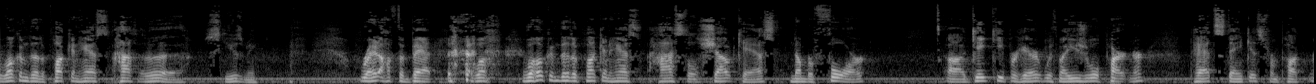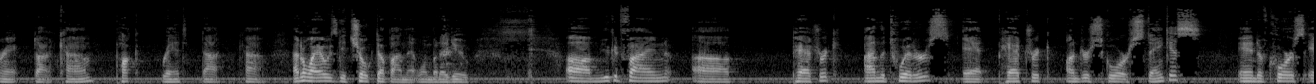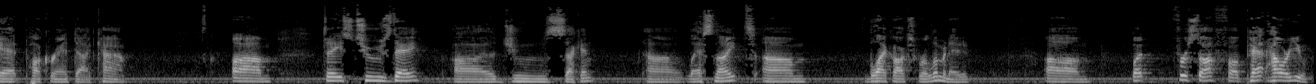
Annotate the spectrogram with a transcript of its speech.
Everybody. Welcome to the Puck and Has. Ha, uh, excuse me. right off the bat, well, welcome to the Puck and Has Hostile Shoutcast number four. Uh, gatekeeper here with my usual partner, Pat Stankus from PuckRant.com. PuckRant.com. I don't know why I always get choked up on that one, but I do. Um, you can find uh, Patrick on the Twitters at Patrick underscore Stankus, and of course at PuckRant.com. Um, today's Tuesday, uh, June 2nd. Uh, last night, um, Blackhawks were eliminated. Um, but first off, uh, Pat, how are you?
